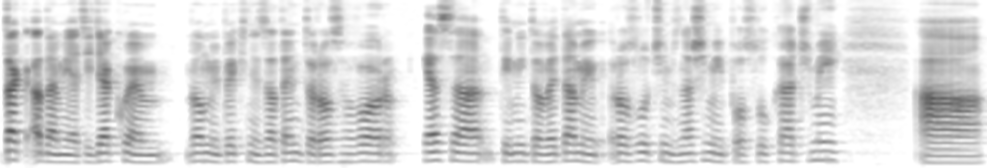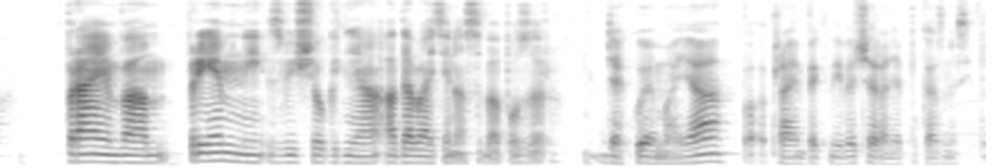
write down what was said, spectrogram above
Tak Adam, ja ti ďakujem veľmi pekne za tento rozhovor. Ja sa týmito vedami rozlúčim s našimi poslucháčmi a prajem vám príjemný zvyšok dňa a dávajte na seba pozor. Ďakujem aj ja, prajem pekný večer a nepokazme si to.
